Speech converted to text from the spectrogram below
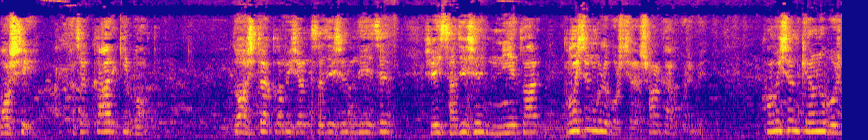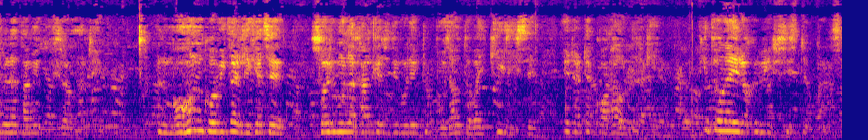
বসে আচ্ছা কার কি মত? দশটা কমিশন সাজেশন দিয়েছে। সেই সাজেশন নিয়ে তো আর কমিশনগুলো বসছে না, সরকার বসবে। কমিশন কেন বসবে না তা আমি বুঝলাম না ঠিক। মানে মোহন কবিতা লিখেছে সলিমুল্লাহ খানকে যদি বলি, একটু বোঝাও তো ভাই কি লিখছে? এটা একটা কথা হলো নাকি? কিন্তু ওরা এইরকমই সিস্টেম করেছে।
